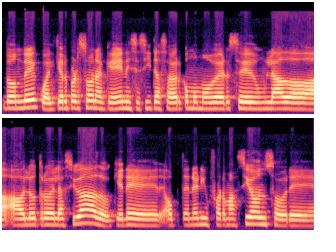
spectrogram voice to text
donde cualquier persona que necesita saber cómo moverse de un lado al otro de la ciudad o quiere obtener información sobre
